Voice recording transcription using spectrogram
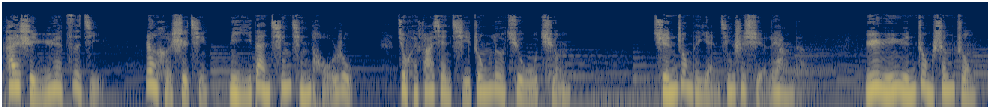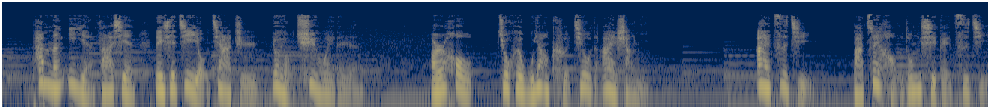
开始愉悦自己，任何事情。你一旦倾情投入，就会发现其中乐趣无穷。群众的眼睛是雪亮的，于芸芸众生中，他们能一眼发现那些既有价值又有趣味的人，而后就会无药可救的爱上你。爱自己，把最好的东西给自己，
